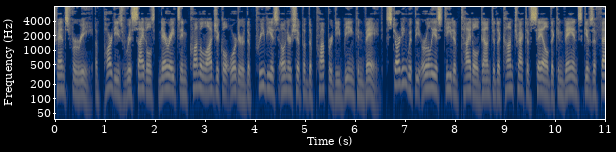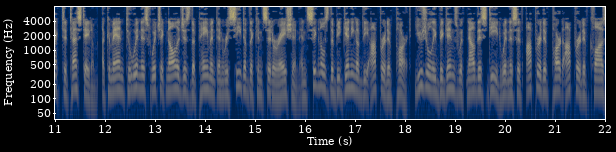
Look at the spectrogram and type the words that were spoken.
transferee of parties recitals, narrates in chronological order the previous ownership of the property being conveyed, starting with the earliest deed of title down to the contract of sale The conveyance gives effect to testatum, a command to witness which acknowledges the payment and receipt of the consideration and signals the beginning of the operative part, usually begins with now this deed deed witnesseth operative part operative clause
